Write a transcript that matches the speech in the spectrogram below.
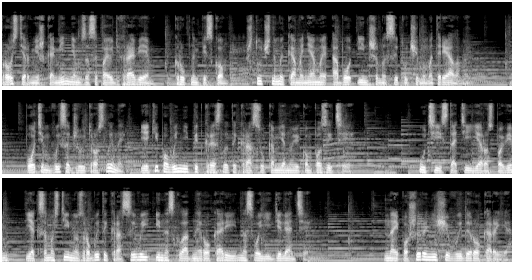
Простір між камінням засипають гравієм, крупним піском, штучними каменями або іншими сипучими матеріалами. Потім висаджують рослини, які повинні підкреслити красу кам'яної композиції. У цій статті я розповім, як самостійно зробити красивий і нескладний рокарій на своїй ділянці. Найпоширеніші види рокарія.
